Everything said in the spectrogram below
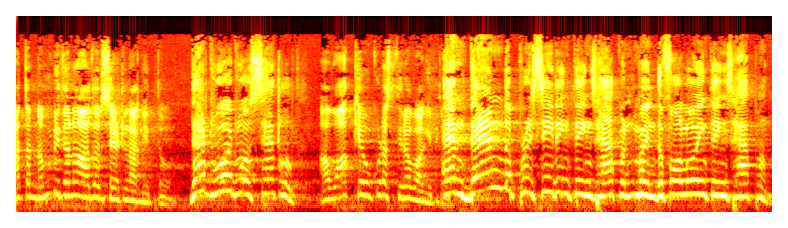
ಆತ ನಂಬಿದನೋ ಅದು ಸೆಟ್ಲ್ ಆಗಿತ್ತು That word was settled. ಆ ವಾಕ್ಯವು ಕೂಡ ಸ್ಥಿರವಾಗಿತ್ತು And then the preceding things happened. I mean, the following things happened.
